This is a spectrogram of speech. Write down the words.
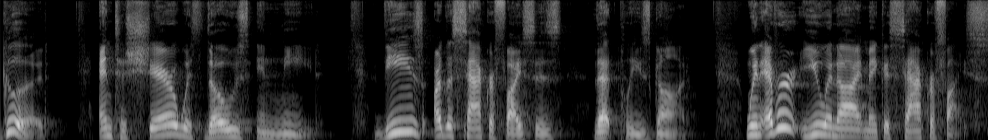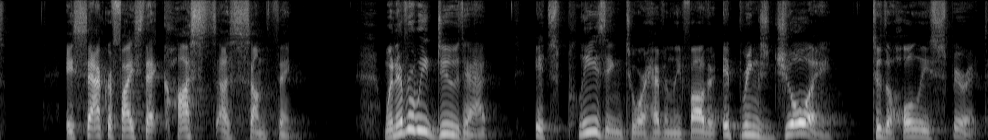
good and to share with those in need. These are the sacrifices that please God. Whenever you and I make a sacrifice, a sacrifice that costs us something, whenever we do that, it's pleasing to our Heavenly Father. It brings joy to the Holy Spirit,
